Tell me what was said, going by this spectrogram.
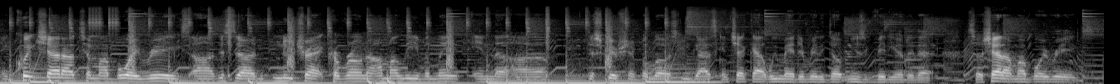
And quick shout out to my boy Riggz. Uh, this is our new track Corona. I'm gonna leave a link in the uh, description below so you guys can check out. We made a really dope music video to that. So shout out my boy Riggz.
